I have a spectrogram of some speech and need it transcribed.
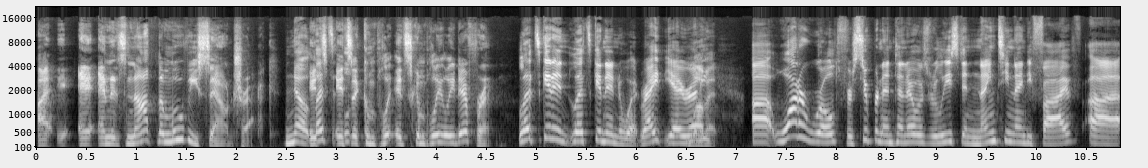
I and it's not the movie soundtrack. No, it's let's- it's a complete. It's completely different. Let's get in. Let's get into it. Right? Yeah, ready? Love it. Uh, Waterworld for Super Nintendo was released in 1995 uh,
